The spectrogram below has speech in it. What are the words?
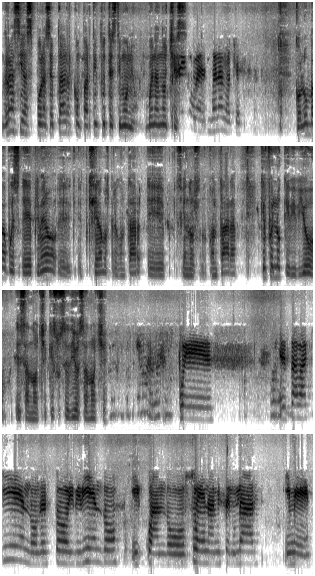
gracias por aceptar compartir tu testimonio. Buenas noches. buenas noches. Columba, pues eh, primero eh, quisiéramos preguntar eh, si nos contara qué fue lo que vivió esa noche, qué sucedió esa noche. Pues estaba aquí en donde estoy viviendo y cuando suena mi celular y me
